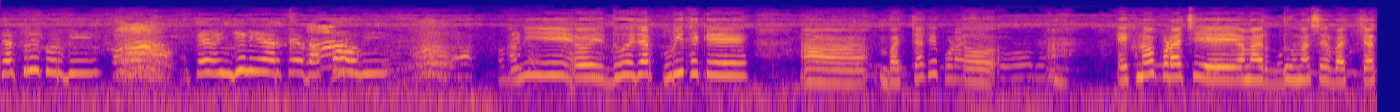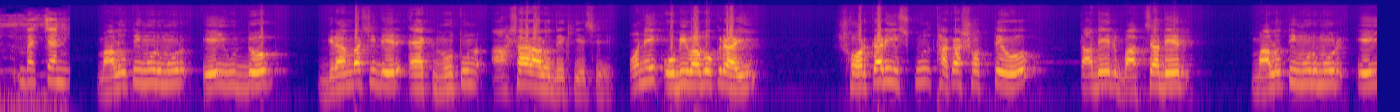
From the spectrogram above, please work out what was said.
চাকরি করবি? কে ইঞ্জিনিয়ার কে ডাক্তার হবি? আমি ওই দু হাজার কুড়ি থেকে বাচ্চাকে পড়া এখনও পড়াচ্ছি এই আমার দু মাসের বাচ্চা বাচ্চা নিয়ে মালতী মুর্মুর এই উদ্যোগ গ্রামবাসীদের এক নতুন আশার আলো দেখিয়েছে। অনেক অভিভাবকরাই সরকারি স্কুল থাকা সত্ত্বেও তাদের বাচ্চাদের মালতী মুর্মুর এই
